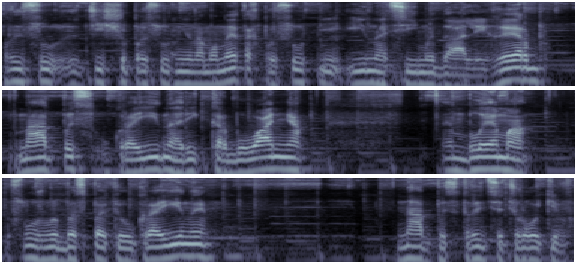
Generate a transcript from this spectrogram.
прису, ті, що присутні на монетах, присутні і на цій медалі. Герб, надпис Україна, рік карбування, емблема Служби безпеки України, надпис 30 років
